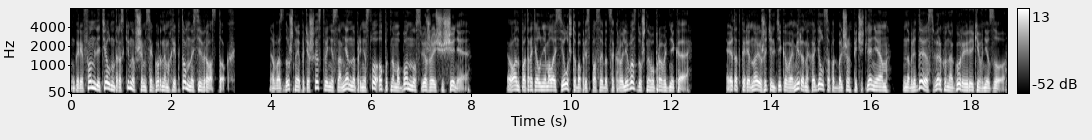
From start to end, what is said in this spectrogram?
Грифон летел над раскинувшимся горным хребтом на северо-восток. Воздушное путешествие, несомненно, принесло опытному Бонну свежее ощущение. Он потратил немало сил, чтобы приспособиться к роли воздушного проводника. Этот коренной житель Дикого мира находился под большим впечатлением, наблюдая сверху на горы и реки внизу.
